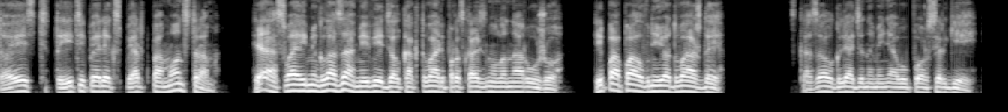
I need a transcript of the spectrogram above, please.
то есть ты теперь эксперт по монстрам? Я своими глазами видел, как тварь проскользнула наружу и попал в нее дважды, сказал, глядя на меня в упор Сергей.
